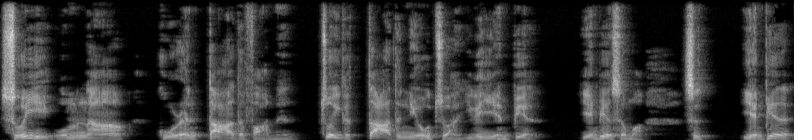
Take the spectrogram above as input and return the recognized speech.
所以我们拿古人大的法门做一个大的扭转，一个演变。演变什么？是演变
